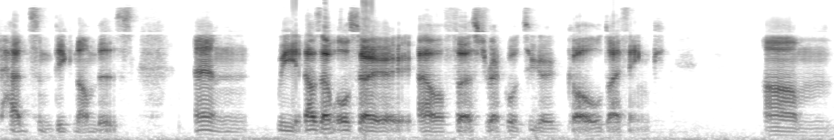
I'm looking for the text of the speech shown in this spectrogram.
had some big numbers. And we that was also our first record to go gold, I think. Um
